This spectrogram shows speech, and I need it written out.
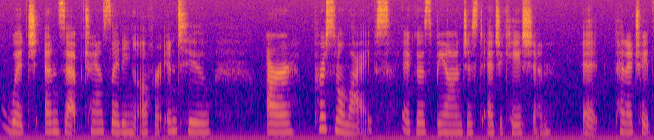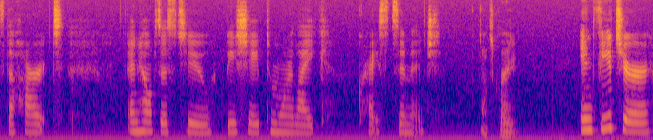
which ends up translating over into our personal lives. It goes beyond just education, it penetrates the heart and helps us to be shaped more like Christ's image. That's great. In future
